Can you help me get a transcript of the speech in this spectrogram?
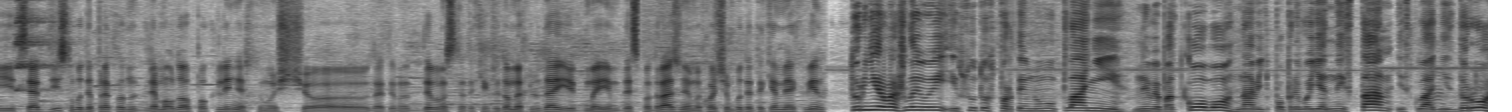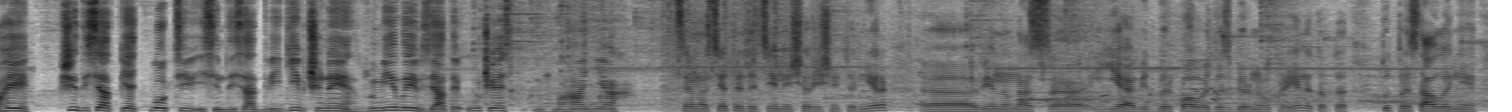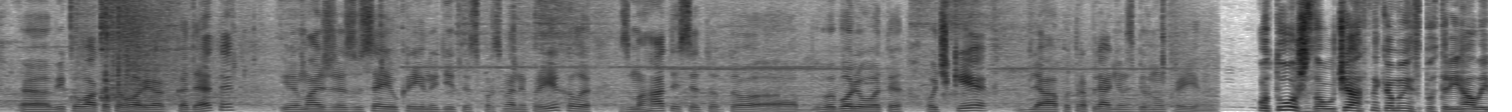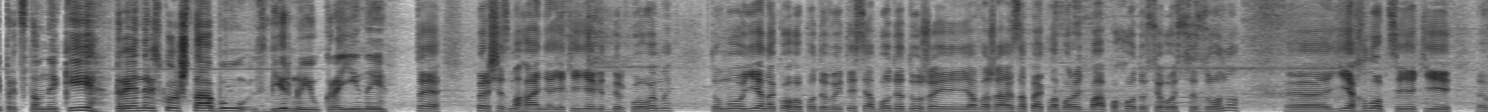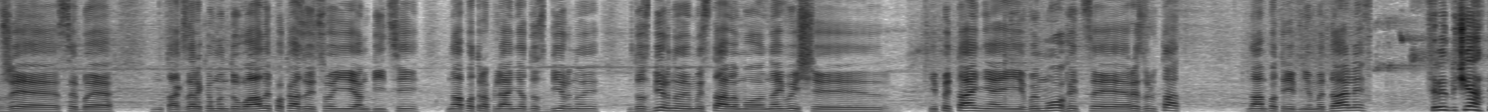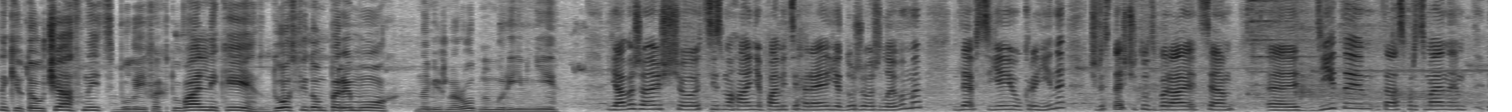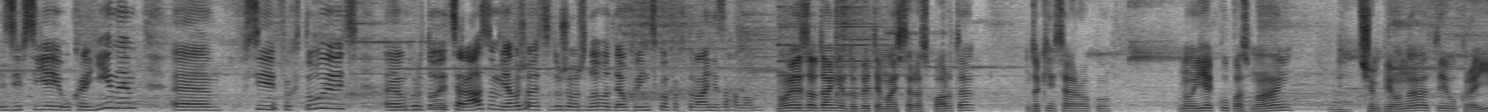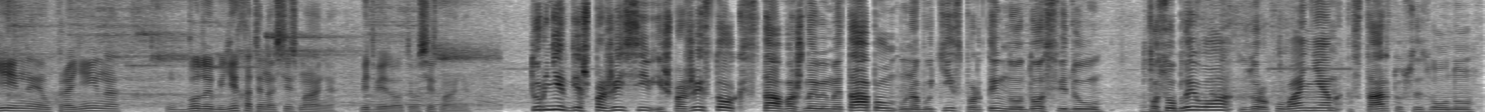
І це дійсно буде прикладом для молодого покоління, тому що знаєте, ми дивимося на таких відомих людей, і ми їм десь подразнюємо. Ми хочемо бути такими, як він. Турнір важливий і в суто спортивному плані. Не випадково, навіть попри воєнний стан і складність дороги, 65 хлопців і 72 дівчини зуміли взяти участь у змаганнях. Це у нас є традиційний щорічний турнір. Е, Він у нас е, є відбірковий до збірної України. Тобто тут представлені е, вікова категорія кадети. І майже з усієї України діти, спортсмени приїхали змагатися, тобто виборювати очки для потрапляння в збірну України. Отож, за учасниками спостерігали й представники тренерського штабу збірної України. Це перші змагання, які є відбірковими, тому є на кого подивитися. Буде дуже, я вважаю, запекла боротьба по ходу всього сезону. Е, Є хлопці, які вже себе так зарекомендували, показують свої амбіції на потрапляння до збірної. До збірної ми ставимо найвищі і питання, і вимоги це результат. Нам потрібні медалі. Серед учасників та учасниць були і фехтувальники з досвідом перемог на міжнародному рівні. Я вважаю, що ці змагання пам'яті Герея є дуже важливими для всієї України через те, що тут збираються е, діти та спортсмени зі всієї України. Е, всі фехтують, е, гуртуються разом. Я вважаю, це дуже важливо для українського фехтування загалом. Моє завдання добити майстера спорту до кінця року. Ну, є купа змагань, чемпіонати України, Україна. Буду їхати на всі змагання, відвідувати усі змагання. Турнір для шпажистів і шпажисток став важливим етапом у набутті спортивного досвіду, особливо з урахуванням старту сезону.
